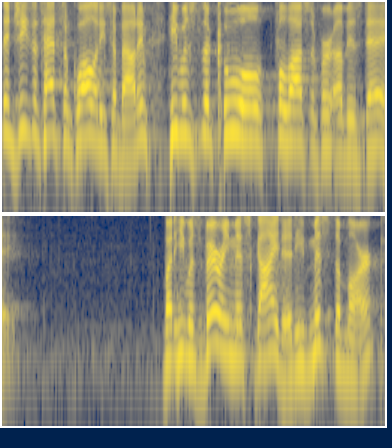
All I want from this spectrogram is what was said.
that Jesus had some qualities about him. He was the cool philosopher of his day. But he was very misguided. He missed the mark.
